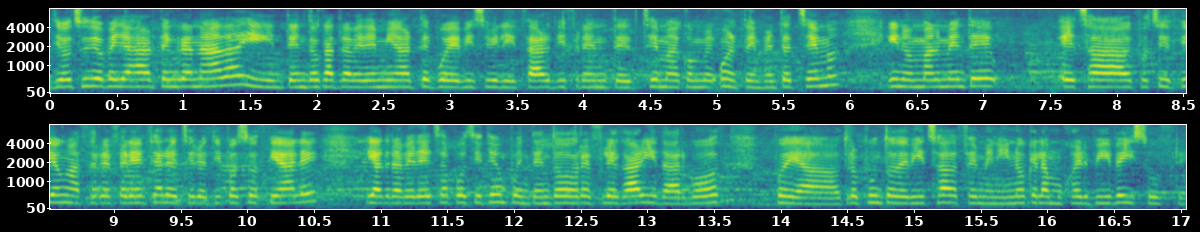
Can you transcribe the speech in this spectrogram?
Yo estudio Bellas Artes en Granada y intento que a través de mi arte pues, visibilizar diferentes temas, bueno, diferentes temas y normalmente esta exposición hace referencia a los estereotipos sociales y a través de esta exposición pues intento reflejar y dar voz pues a otro punto de vista femenino que la mujer vive y sufre.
